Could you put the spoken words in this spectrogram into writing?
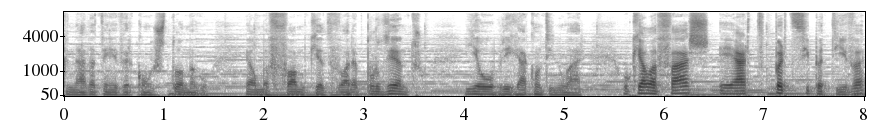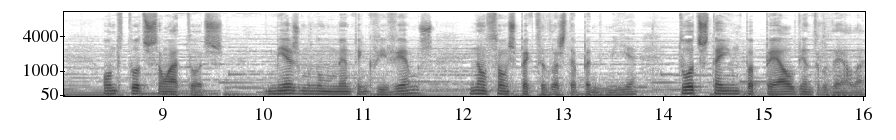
que nada tem a ver com o estômago, é uma fome que a devora por dentro e a obriga a continuar. O que ela faz é arte participativa, onde todos são atores. Mesmo no momento em que vivemos, não são espectadores da pandemia, todos têm um papel dentro dela,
